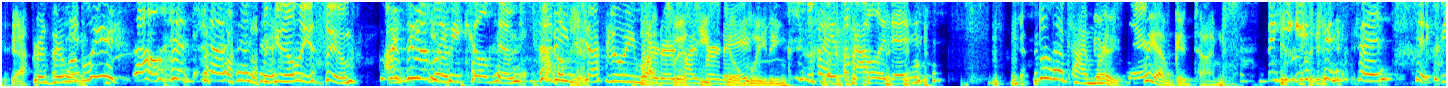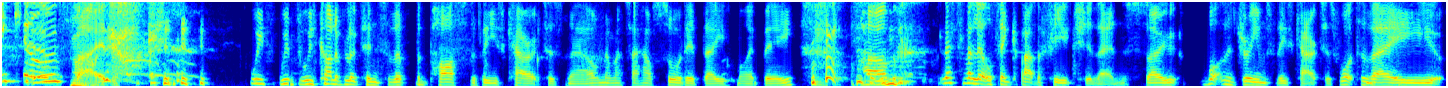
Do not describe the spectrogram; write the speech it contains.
yeah. presumably. Well, it's uh, We can only assume. presumably we killed him. So But he Yeah. definitely Plot murdered twist, by he's still bleeding. by a paladin, We don't have time We, works we there. have good times. but he gave consent to be It killed. was fine. We've, we've we've kind of looked into the, the past of these characters now, no matter how sordid they might be. Um, let's have a little think about the future then. So, what are the dreams of these characters? What do they?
